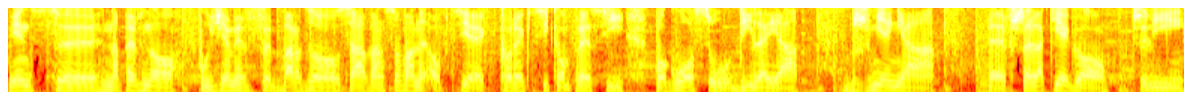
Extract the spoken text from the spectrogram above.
Więc y, na pewno pójdziemy w bardzo zaawansowane opcje korekcji, kompresji, pogłosu, delaya, brzmienia, e, wszelakiego, czyli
